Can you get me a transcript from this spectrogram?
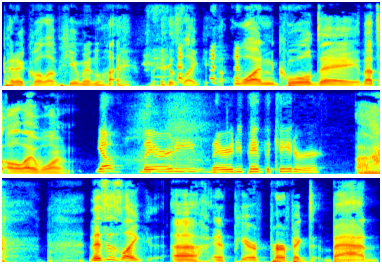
pinnacle of human life. It's like one cool day. That's all I want. Yep, they already they already paid the caterer. this is like uh, a pure perfect bad.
